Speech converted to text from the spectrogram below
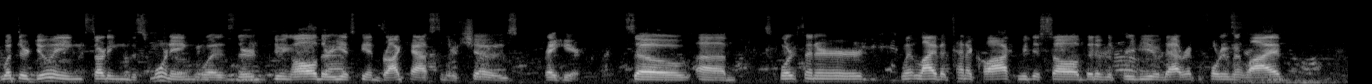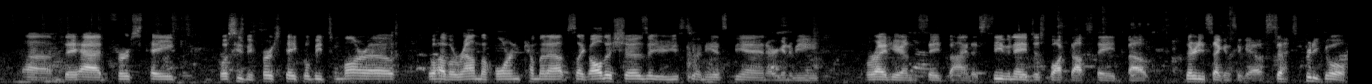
what they're doing starting this morning was they're doing all their ESPN broadcasts and their shows right here. So um, SportsCenter went live at 10 o'clock. We just saw a bit of the preview of that right before we went live. Um, they had first take. Well, excuse me, first take will be tomorrow. They'll have around the horn coming up. It's like all the shows that you're used to on ESPN are going to be right here on the stage behind us. Stephen A. just walked off stage about 30 seconds ago, so it's pretty cool.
